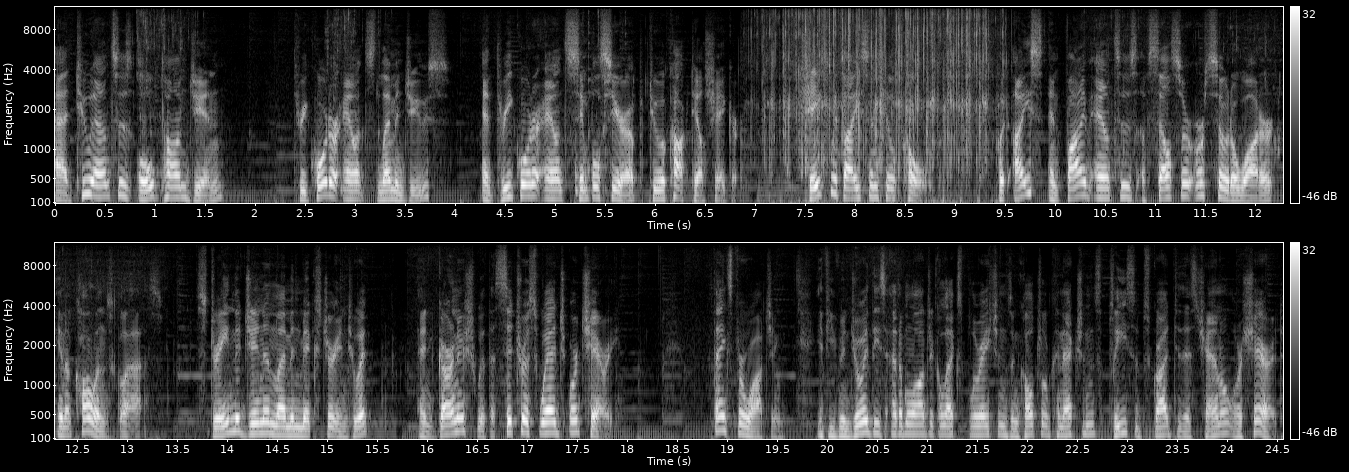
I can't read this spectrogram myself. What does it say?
Add 2 ounces Old Tom gin, 3 quarter ounce lemon juice, and 3 quarter ounce simple syrup to a cocktail shaker. Shake with ice until cold. Put ice and 5 ounces of seltzer or soda water in a Collins glass. Strain the gin and lemon mixture into it, and garnish with a citrus wedge or cherry. Thanks for watching. If you've enjoyed these etymological explorations and cultural connections, please subscribe to this channel or share it.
